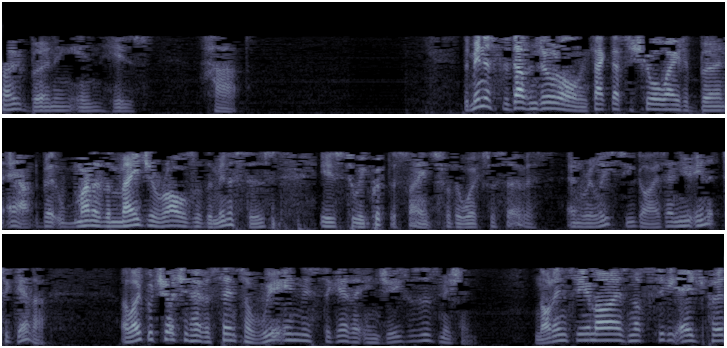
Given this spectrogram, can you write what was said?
so burning in his heart. The minister doesn't do it all. In fact, that's a sure way to burn out. But one of the major roles of the ministers is to equip the saints for the works of service and release you guys, and you're in it together. A local church should have a sense of we're in this together in Jesus' mission. Not NCMIs, not City Edge per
